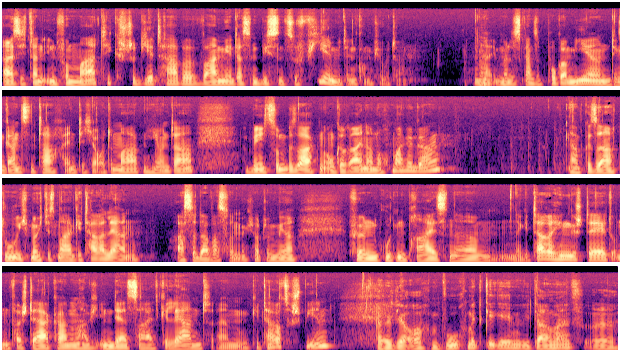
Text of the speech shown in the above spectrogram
als ich dann Informatik studiert habe, war mir das ein bisschen zu viel mit den Computern. Na, immer das ganze Programmieren, den ganzen Tag endliche Automaten hier und da. Da bin ich zum besagten Onkel Rainer nochmal gegangen habe gesagt, du, ich möchte jetzt mal Gitarre lernen. hast du da was für mich? Ich hatte mir für einen guten Preis eine, eine Gitarre hingestellt und einen Verstärker. Und dann habe ich in der Zeit gelernt, ähm, Gitarre zu spielen. Hat er dir auch ein Buch mitgegeben wie damals? Oder?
